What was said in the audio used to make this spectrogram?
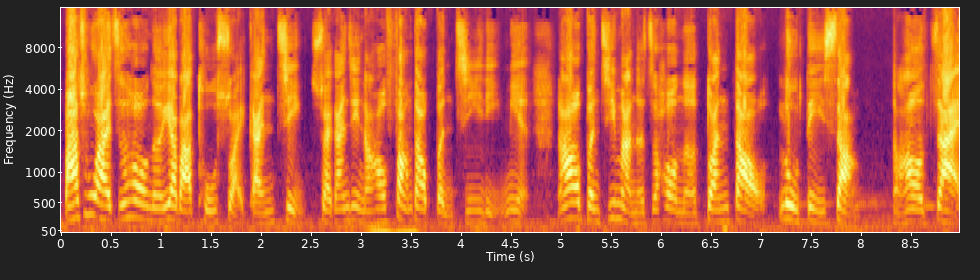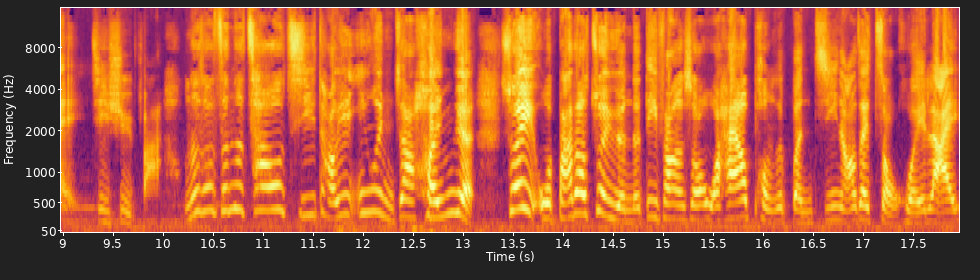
拔出来之后呢，要把土甩干净，甩干净，然后放到本机里面，然后本机满了之后呢，端到陆地上，然后再继续拔。我那时候真的超级讨厌，因为你知道很远，所以我拔到最远的地方的时候，我还要捧着本机，然后再走回来，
